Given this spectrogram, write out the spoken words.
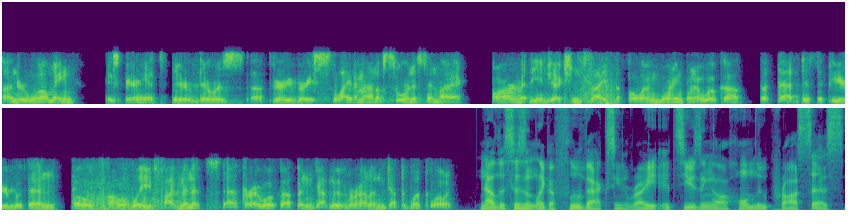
underwhelming experience. There, there was a very, very slight amount of soreness in my arm at the injection site the following morning when I woke up, but that disappeared within, oh, probably five minutes after I woke up and got moving around and got the blood flowing. Now, this isn't like a flu vaccine, right? It's using a whole new process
